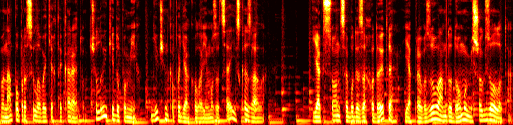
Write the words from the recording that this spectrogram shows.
Вона попросила витягти карету. Чоловік і допоміг. Дівчинка подякувала йому за це і сказала: Як сонце буде заходити, я привезу вам додому мішок золота.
